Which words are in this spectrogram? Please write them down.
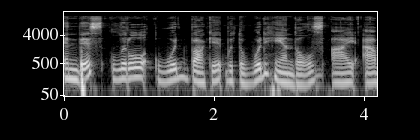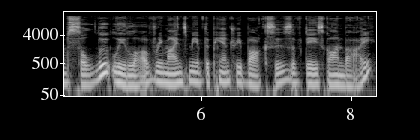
And this little wood bucket with the wood handles, I absolutely love. Reminds me of the pantry boxes of days gone by.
